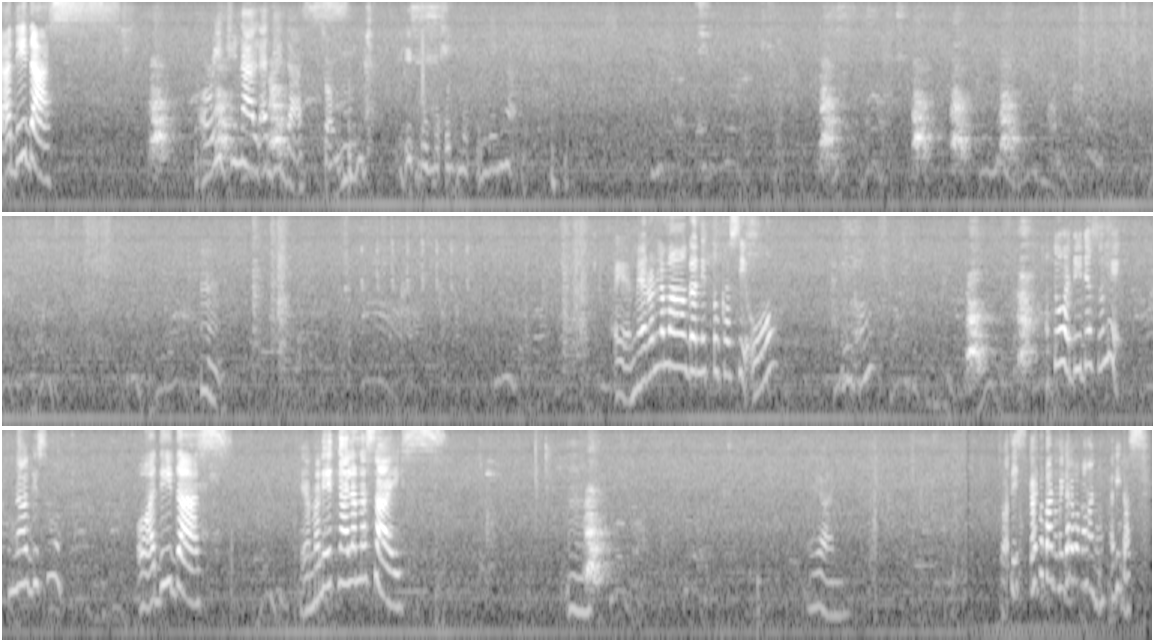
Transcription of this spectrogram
Na Adidas. Original Adidas. Sam. Ibubukod mo. Hindi nga. Mm. Ayan, meron lang mga ganito kasi, oh. Ayun, oh. Ito, Adidas uli. Nagis mo. Oh, Adidas. Ayan, maliit nga lang na size. Mm. Ayan. So, at least, kahit pa paano, may dalawa kang ano, Adidas.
